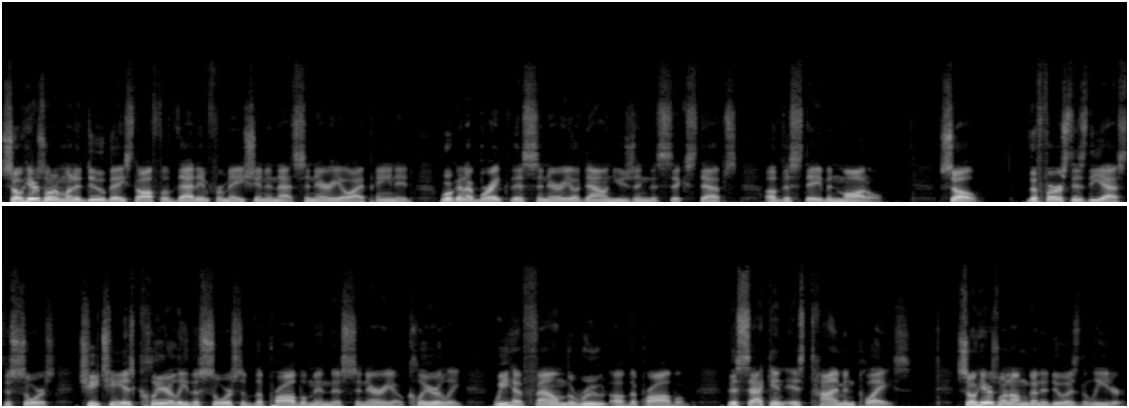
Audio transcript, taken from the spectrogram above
So here's what I'm going to do based off of that information and that scenario I painted. We're going to break this scenario down using the six steps of the Staben model. So, the first is the S, the source. Chi Chi is clearly the source of the problem in this scenario. Clearly, we have found the root of the problem. The second is time and place. So here's what I'm going to do as the leader.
